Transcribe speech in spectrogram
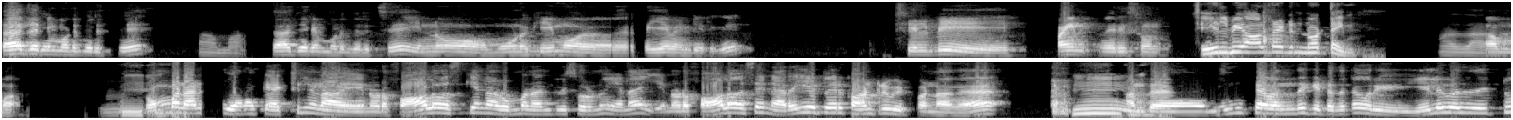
சர்ஜரி முடிஞ்சிருச்சு. ஆமா. சர்ஜரி முடிஞ்சிருச்சு. இன்னும் மூணு கீமோ செய்ய வேண்டியிருக்கு. She'll be fine very soon she'll be all right in no time. அதுதான் ஆமா. ரொம்ப நன்றி. எனக்கு ஆக்சுவலி நான் என்னோட ஃபாலோவர்ஸ்க்கே நான் ரொம்ப நன்றி சொல்லணும். ஏன்னா என்னோட ஃபாலோவர்ஸே நிறைய பேர் கான்ட்ரிபியூட் பண்ணாங்க. ம். அந்த லிங்கை வந்து கிட்டத்தட்ட ஒரு எழுபது டு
